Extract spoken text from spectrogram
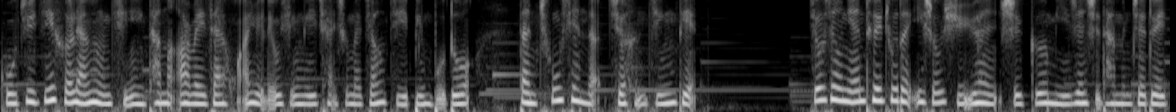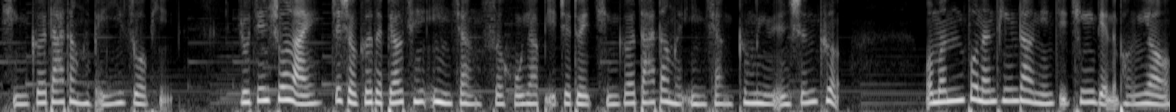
古巨基和梁咏琪，他们二位在华语流行里产生的交集并不多，但出现的却很经典。九九年推出的一首《许愿》是歌迷认识他们这对情歌搭档的唯一作品。如今说来，这首歌的标签印象似乎要比这对情歌搭档的印象更令人深刻。我们不难听到年纪轻一点的朋友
